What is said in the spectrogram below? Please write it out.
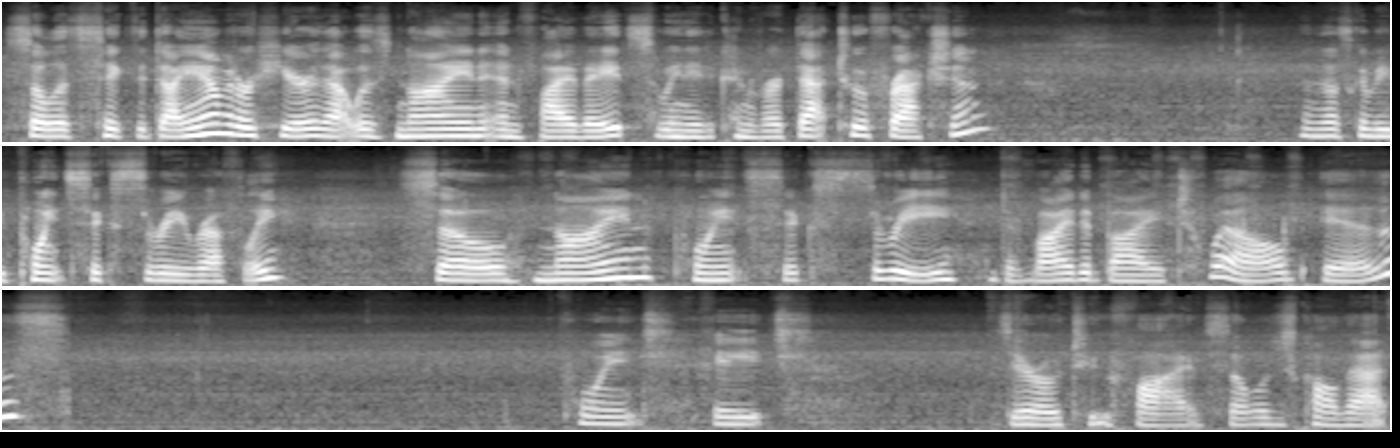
so let's take the diameter here. That was 9 and 5 eighths, so we need to convert that to a fraction and that's going to be 0.63 roughly. So 9.63 divided by 12 is 0.8025. So we'll just call that,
